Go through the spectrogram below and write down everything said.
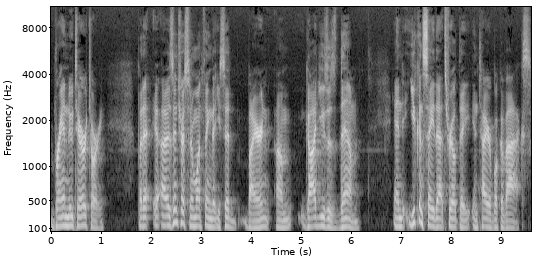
brand new territory. But I, I was interested in one thing that you said, Byron. Um, God uses them, and you can say that throughout the entire book of Acts.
